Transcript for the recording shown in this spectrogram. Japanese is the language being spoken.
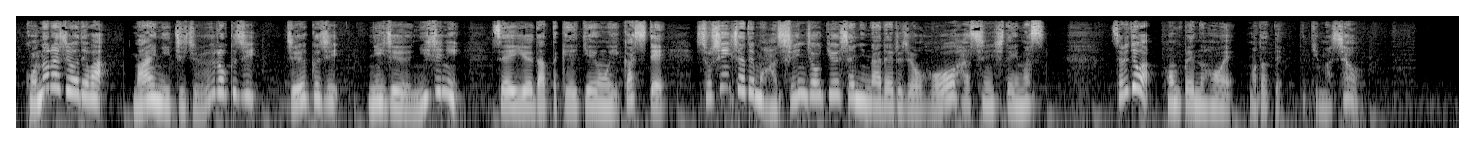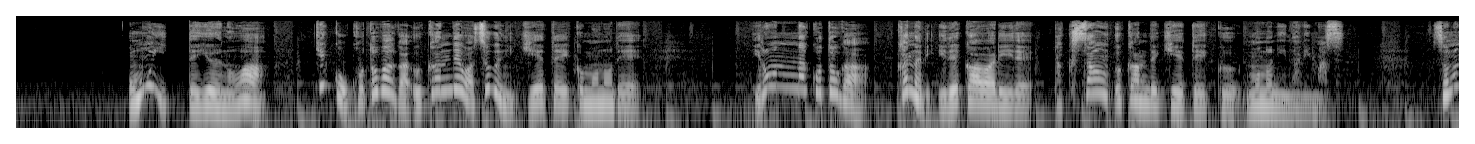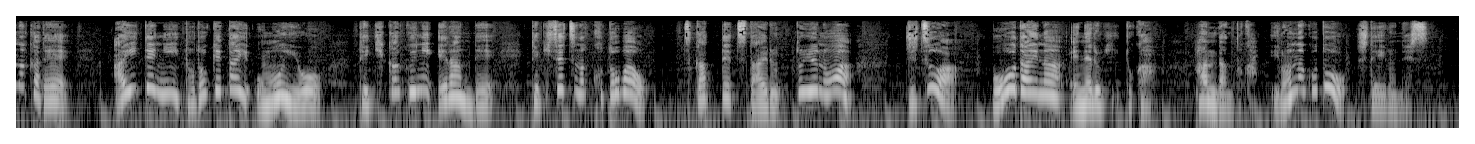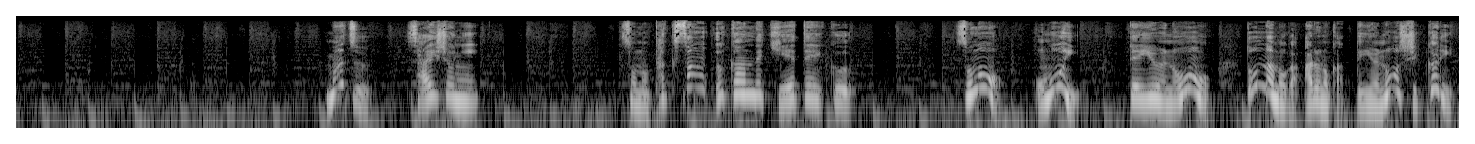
このラジオでは毎日16時、19時、22時に声優だった経験を活かして初心者でも発信上級者になれる情報を発信しています。それでは本編の方へ戻っていきましょう。思いっていうのは結構言葉が浮かんではすぐに消えていくものでいろんなことがかなり入れ替わりでたくさん浮かんで消えていくものになります。その中で相手に届けたい思いを的確に選んで適切な言葉を使って伝えるというのは実は膨大なエネルギーとか判断とかいろんなことをしているんです。まず最初にそのたくさん浮かんで消えていくその思いっていうのをどんなのがあるのかっていうのをしっかり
